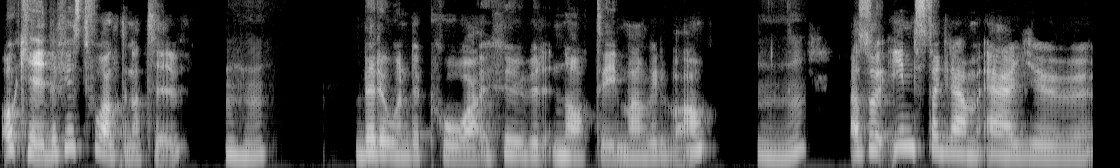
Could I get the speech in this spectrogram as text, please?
Okej, det finns två alternativ Mhm. beroende på hur natig man vill vara. Mm. Alltså Instagram är ju,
